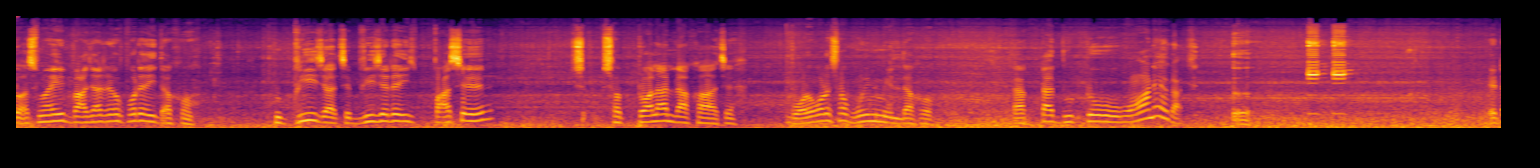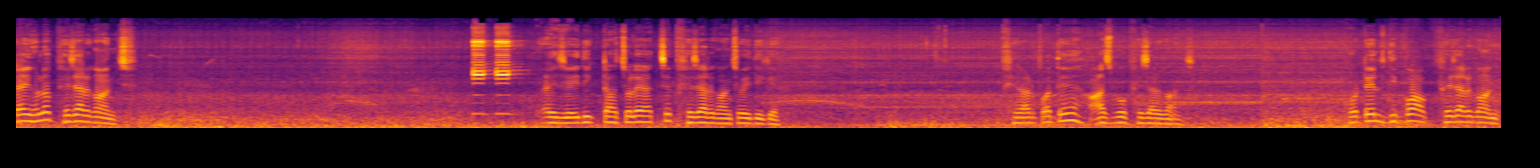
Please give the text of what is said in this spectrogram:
দশ মাইল বাজারের ওপরে এই দেখো ব্রিজ আছে। ব্রিজের এই পাশে সব ট্রলার রাখা আছে। বড় বড় সব উইন্ড মিল দেখো। একটা, দুটো, অনেক আছে। এটাই হলো ফেজারগঞ্জ। এই যে এই দিকটা চলে যাচ্ছে ফেজারগঞ্জ ওই দিকে ফেরার পথে আসব ফেজারগঞ্জ। হোটেল দীপক, ফেজারগঞ্জ।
